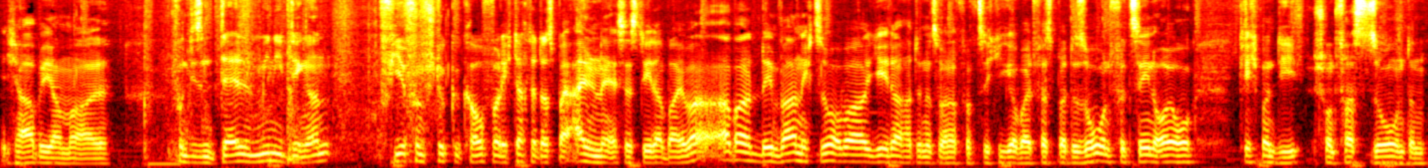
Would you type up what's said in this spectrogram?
Ich habe ja mal von diesen Dell Mini-Dingern vier, fünf Stück gekauft, weil ich dachte, dass bei allen eine SSD dabei war. Aber dem war nicht so, aber jeder hatte eine 250 GB Festplatte so und für 10 Euro kriegt man die schon fast so und dann,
